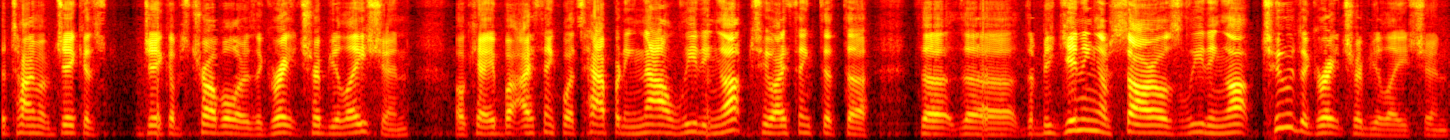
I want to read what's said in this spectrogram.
the time of Jacob's Jacob's trouble or the great tribulation, okay? But I think what's happening now leading up to I think that the the the the beginning of sorrows leading up to the great tribulation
